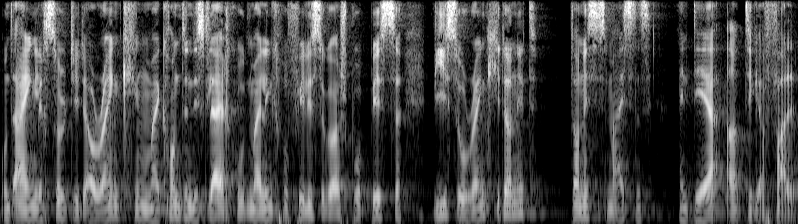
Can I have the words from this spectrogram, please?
und eigentlich sollte ich da ranken. Mein Content ist gleich gut, mein Linkprofil ist sogar eine Spur besser. Wieso ranke ich da nicht? Dann ist es meistens ein derartiger Fall.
